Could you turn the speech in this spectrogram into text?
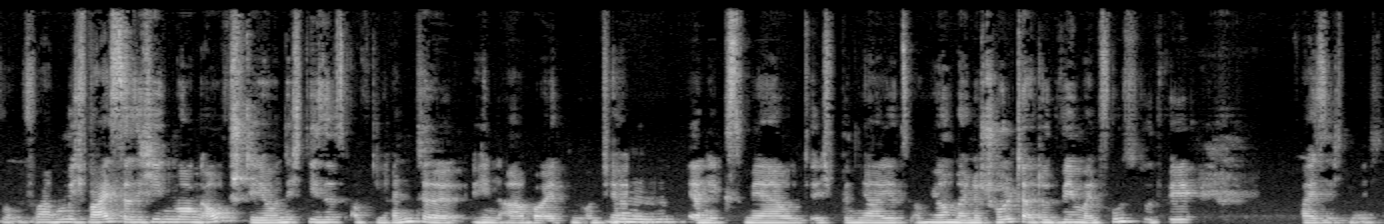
warum ich weiß, dass ich jeden Morgen aufstehe und nicht dieses auf die Rente hinarbeiten und ja, mhm. ja nichts mehr und ich bin ja jetzt, ja, meine Schulter tut weh, mein Fuß tut weh, weiß ich nicht.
